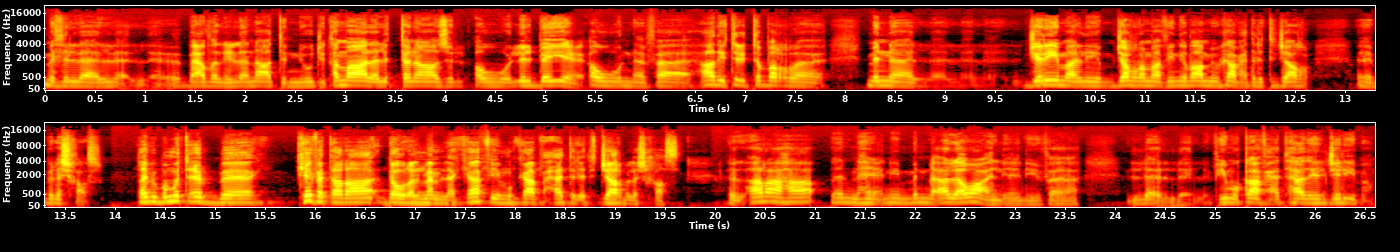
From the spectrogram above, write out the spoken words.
مثل بعض الإعلانات إن يوجد عمالة للتنازل أو للبيع أو فهذه تعتبر من الجريمة اللي مجرمة في نظام مكافحة الاتجار بالأشخاص. طيب أبو متعب كيف ترى دور المملكة في مكافحة الاتجار بالأشخاص؟ أراها انها يعني من الأوائل يعني ف في مكافحة هذه الجريمة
